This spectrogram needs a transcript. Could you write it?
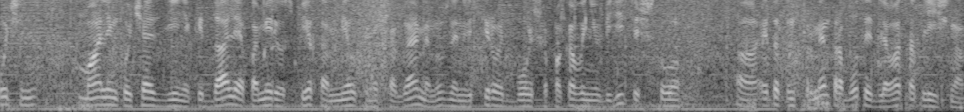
очень маленькую часть денег. И далее, по мере успеха, мелкими шагами нужно инвестировать больше, пока вы не убедитесь, что этот инструмент работает для вас отлично.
